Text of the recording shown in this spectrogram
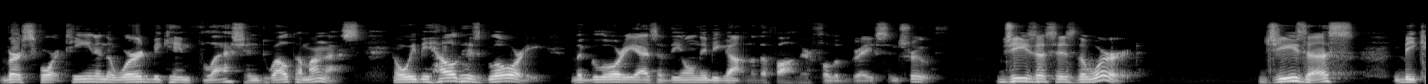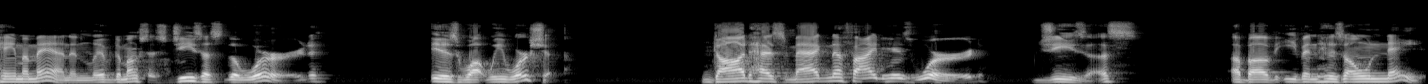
Verse 14 And the Word became flesh and dwelt among us, and we beheld his glory, the glory as of the only begotten of the Father, full of grace and truth. Jesus is the Word. Jesus became a man and lived amongst us. Jesus, the Word, is what we worship. God has magnified his Word, Jesus, above even his own name.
